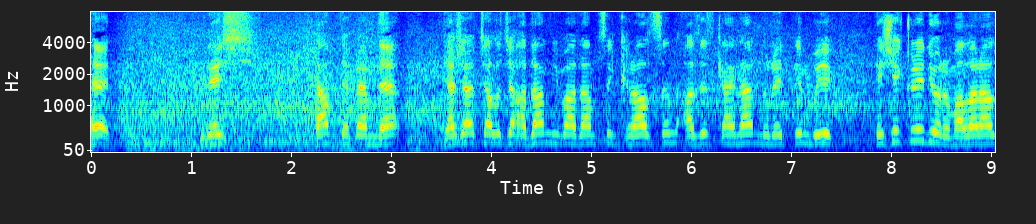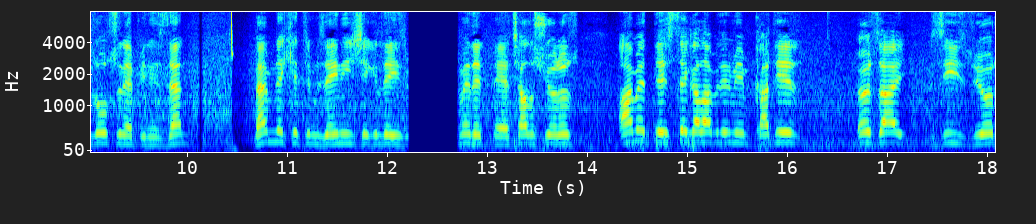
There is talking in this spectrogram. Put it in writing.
Evet. Güneş tam tepemde. Yaşar Çalıcı adam gibi adamsın, kralsın. Aziz Kaynar, Nurettin Bıyık. Teşekkür ediyorum. Allah razı olsun hepinizden. Memleketimize en iyi şekilde hizmet etmeye çalışıyoruz. Ahmet destek alabilir miyim? Kadir Özay bizi izliyor.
